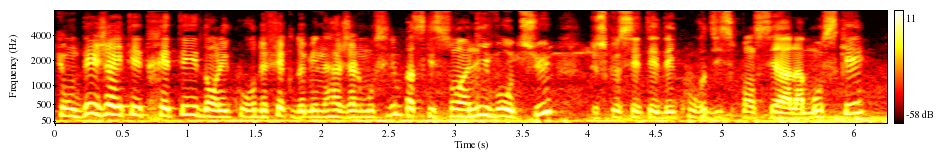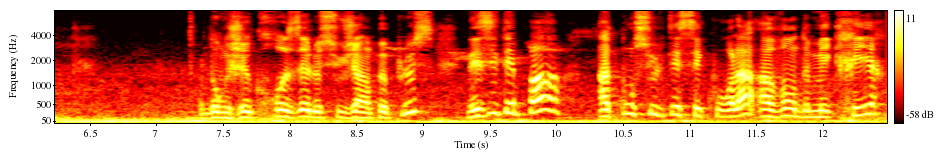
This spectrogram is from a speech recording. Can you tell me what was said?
qui ont déjà été traitées dans les cours de fiqh de Minhaj al-Muslim parce qu'ils sont un niveau au-dessus, puisque c'était des cours dispensés à la mosquée. Donc je creusais le sujet un peu plus. N'hésitez pas à consulter ces cours-là avant de m'écrire,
